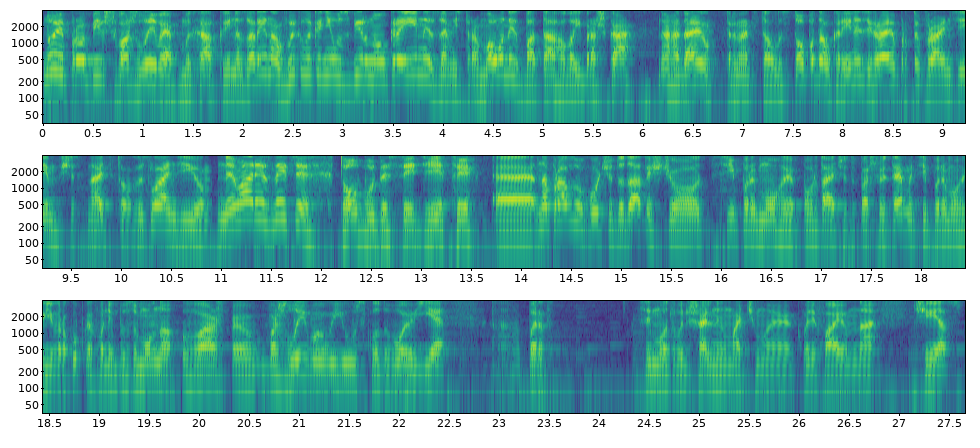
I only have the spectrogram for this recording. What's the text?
Ну і про більш важливе, Михавка і Назарина викликані у збірну України замість травмованих Батагова і Брашка. Нагадаю, 13 листопада Україна зіграє проти Франції, 16-го з Ісландією. Нема різниці, хто буде сидіти. Е, направду хочу додати, що ці перемоги, повертаючись до першої теми, ці перемоги в Єврокубках, вони безумовно важ, е, важливою складовою є е, перед цими от вирішальними матчами кваліфаю на ЧС.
